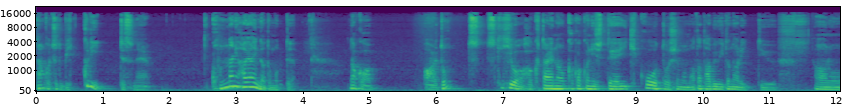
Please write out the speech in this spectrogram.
なんかちょっとびっくりですね。こんなに早いんだと思って。なんかあれど月日は白帯の価格にして生きこうとしてもまた旅人なりっていうあの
